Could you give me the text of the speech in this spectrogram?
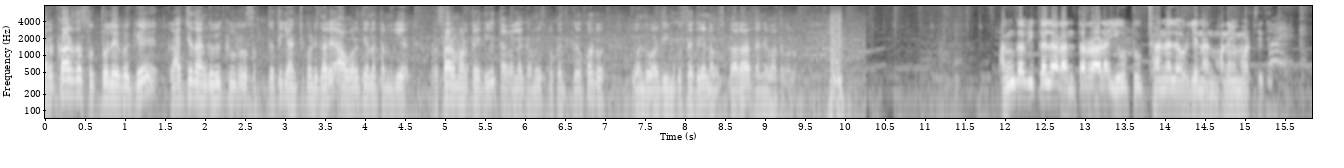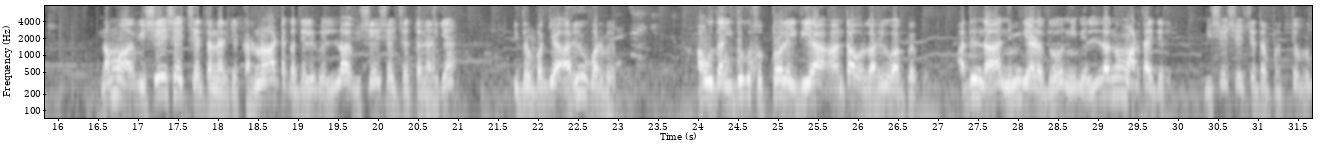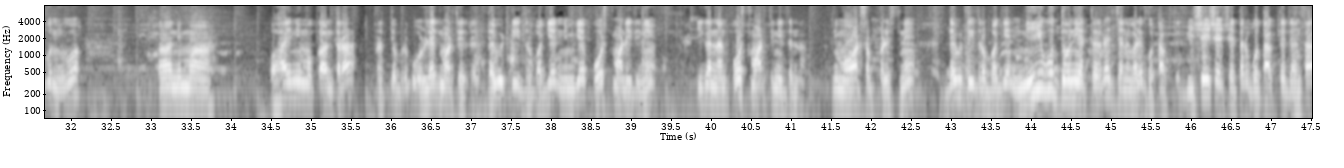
ಸರ್ಕಾರದ ಸುತ್ತೋಲೆ ಬಗ್ಗೆ ರಾಜ್ಯದ ಅಂಗವಿಕಲರ ಜೊತೆಗೆ ಹಂಚಿಕೊಂಡಿದ್ದಾರೆ. ಆ ವರದಿಯನ್ನು ತಮಗೆ ಪ್ರಸಾರ ಮಾಡ್ತಾ ಇದ್ದೀವಿ. ತಾವೆಲ್ಲ ಗಮನಿಸ್ಬೇಕಂತ ಕೇಳಿಕೊಂಡು ಈ ಒಂದು ವರದಿ ಮುಗಿಸ್ತಾ ಇದ್ದೀನಿ. ನಮಸ್ಕಾರ, ಧನ್ಯವಾದಗಳು. ಅಂಗವಿಕಲರ ಅಂತರಾಳ ಯೂಟ್ಯೂಬ್ ಚಾನಲ್ ಅವ್ರಿಗೆ ನಾನು ಮನವಿ ಮಾಡ್ತಿದ್ದೀನಿ. ನಮ್ಮ ವಿಶೇಷ ಚೇತನರಿಗೆ ಕರ್ನಾಟಕದಲ್ಲಿರುವ ಎಲ್ಲ ವಿಶೇಷ ಚೇತನರಿಗೆ ಇದ್ರ ಬಗ್ಗೆ ಅರಿವು ಬರಬೇಕು. ಹೌದಾ? ಇದಕ್ಕೂ ಸುತ್ತೋಲೆ ಇದೆಯಾ ಅಂತ ಅವ್ರಿಗೆ ಅರಿವು ಆಗಬೇಕು ಅದರಿಂದ ನಿಮ್ಗೆ ಹೇಳೋದು, ನೀವು ಎಲ್ಲನೂ ಮಾಡ್ತಾ ಇದ್ದೀರಿ. ವಿಶೇಷ ಕ್ಷೇತ್ರ ಪ್ರತಿಯೊಬ್ಬರಿಗೂ ನೀವು ನಿಮ್ಮ ವಾಹಿನಿ ಮುಖಾಂತರ ಪ್ರತಿಯೊಬ್ಬರಿಗೂ ಒಳ್ಳೇದು ಮಾಡ್ತಿದ್ರಿ. ದಯವಿಟ್ಟು ಇದ್ರ ಬಗ್ಗೆ ನಿಮಗೆ ಪೋಸ್ಟ್ ಮಾಡಿದ್ದೀನಿ. ಈಗ ನಾನು ಪೋಸ್ಟ್ ಮಾಡ್ತೀನಿ ಇದನ್ನು. ನಿಮ್ಮ ವಾಟ್ಸಪ್ ಕಳಿಸ್ತೀನಿ. ದಯವಿಟ್ಟು ಇದ್ರ ಬಗ್ಗೆ ನೀವು ಧ್ವನಿ ಎತ್ತಿದ್ರೆ ಜನಗಳಿಗೆ ಗೊತ್ತಾಗ್ತದೆ. ವಿಶೇಷ ಕ್ಷೇತ್ರ ಗೊತ್ತಾಗ್ತದೆ ಅಂತ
